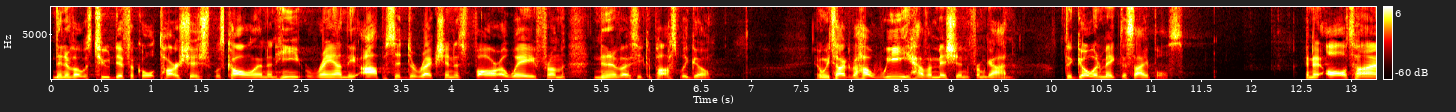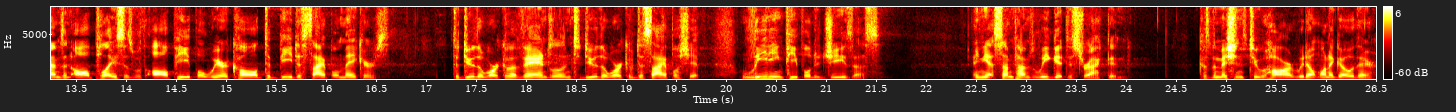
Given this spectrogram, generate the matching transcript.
Nineveh was too difficult. Tarshish was calling, and he ran the opposite direction as far away from Nineveh as he could possibly go. And we talked about how we have a mission from God to go and make disciples. And at all times, in all places, with all people, we are called to be disciple makers, to do the work of evangelism, to do the work of discipleship, leading people to Jesus. And yet sometimes we get distracted because the mission's too hard. We don't want to go there,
